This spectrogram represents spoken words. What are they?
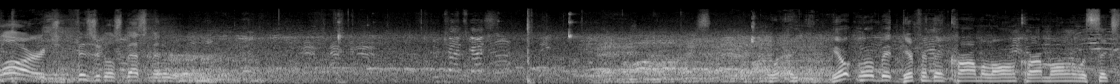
large physical specimen. Uh, built a little bit different than Karl Malone. Karl Malone was 6'9",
